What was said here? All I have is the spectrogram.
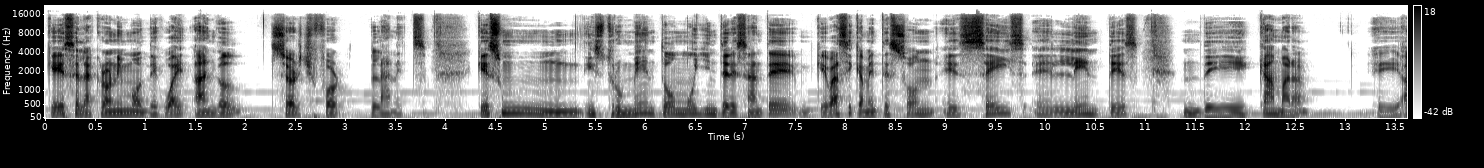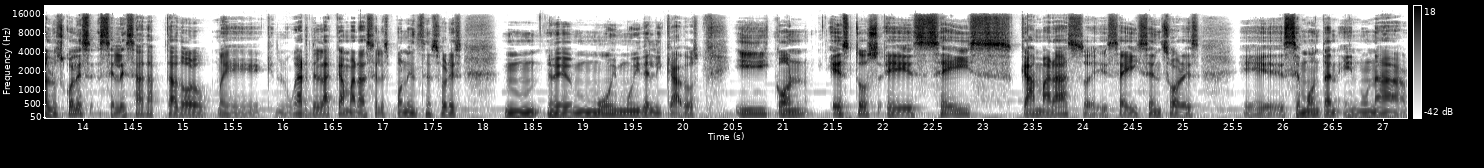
que es el acrónimo de Wide Angle Search for Planets que es un instrumento muy interesante que básicamente son eh, seis eh, lentes de cámara eh, a los cuales se les ha adaptado en lugar de la cámara se les ponen sensores mm, muy muy delicados. Y con estos seis cámaras seis sensores eh, se montan en una,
